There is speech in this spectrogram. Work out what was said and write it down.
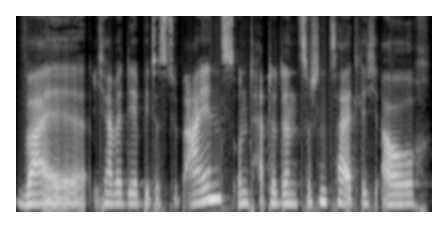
weil ich habe Diabetes Typ 1 und hatte dann zwischenzeitlich auch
